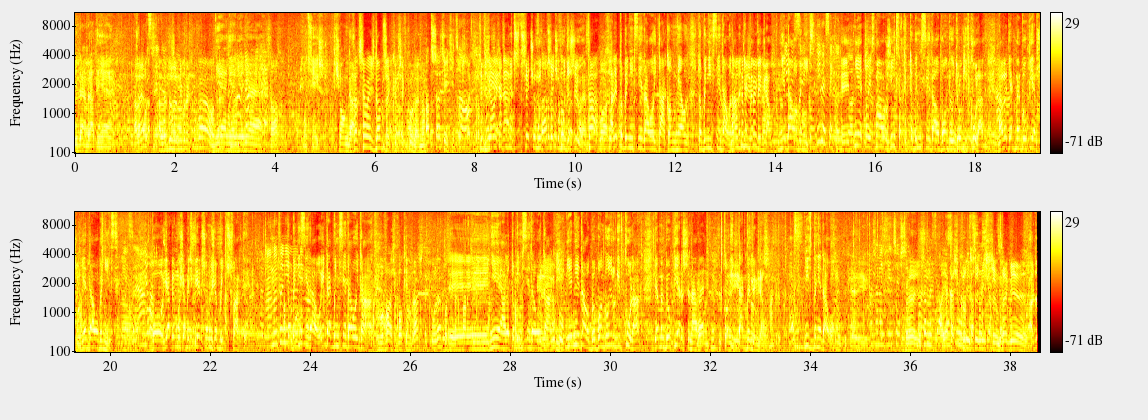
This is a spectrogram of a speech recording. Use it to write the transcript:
Nie dałem rady, nie. Za Ale, mocny. ale dużo nie brakowało. Nie, tak? nie, nie, nie. Co? Mocniejszy. Wciąga. Zacząłeś dobrze, kurczę, kulę. No, Na trzeciej ci coś tak ty widziałeś jak na mnie... trzecią, mu- trzecią uderzyłem. Tak. Ale to by nic nie dało i tak. On miał, to by nic nie dało. Nawet gdybyś jakbym wygrał. wygrał. Nie dałoby nic. sekund? Ile sekund Y, było? Nie, to jest mała różnica, to, to by nic nie dało, bo on był drugi w kulach. Nawet jakbym był pierwszy, nie dałoby nic. Bo ja bym musiał być pierwszy, on musiał być czwarty. A no to nie To by nic nie dało. I tak by nic nie dało i tak. Próbowałeś bokiem brać te kule? Bo tak bardziej... Yy, nie, ale to by nic nie dało i tak. Nie, nie dało, bo on był drugi w kulach, ja bym był pierwszy nawet, to i tak by wygrał. Nic by nie dało. Możemy zdjęcie jeszcze? A jakaś krótka sesja? Mistrzem, tak jest.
